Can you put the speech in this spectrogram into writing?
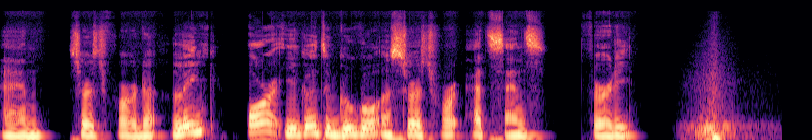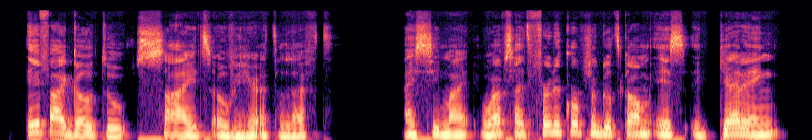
and search for the link or you go to Google and search for AdSense Ferdy. If I go to sites over here at the left, I see my website ferdykorpershoek.com is getting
